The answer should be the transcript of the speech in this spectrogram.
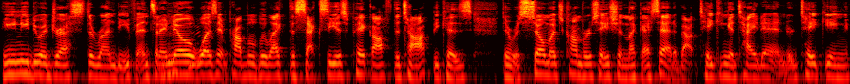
then you need to address the run defense. And I know it wasn't probably like the sexiest pick off the top because there was so much conversation, like I said, about taking a tight end or taking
